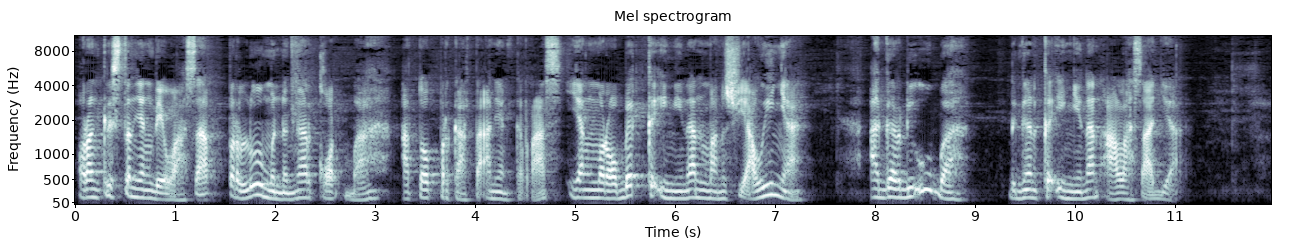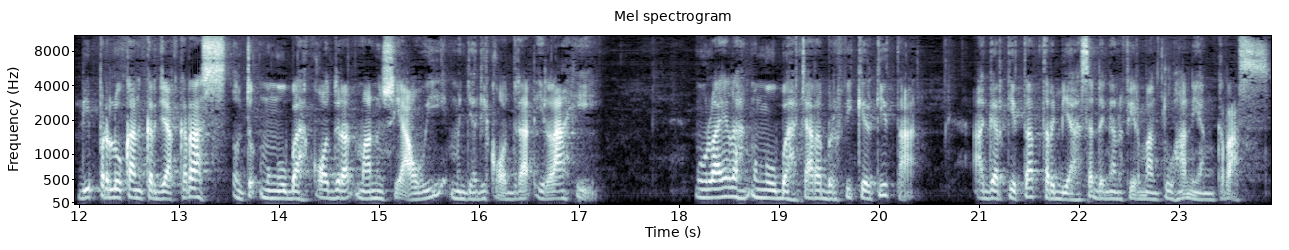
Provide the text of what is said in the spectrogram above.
Orang Kristen yang dewasa perlu mendengar khotbah atau perkataan yang keras yang merobek keinginan manusiawinya agar diubah dengan keinginan Allah saja diperlukan kerja keras untuk mengubah kodrat manusiawi menjadi kodrat ilahi. Mulailah mengubah cara berpikir kita agar kita terbiasa dengan firman Tuhan yang keras.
